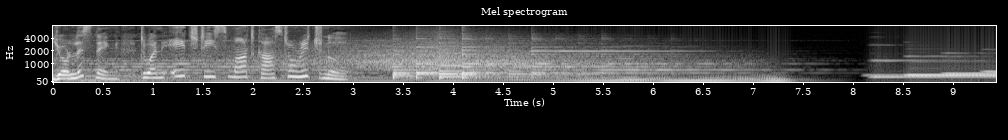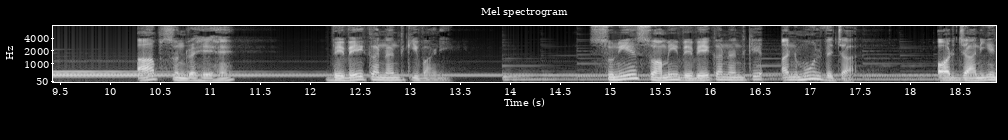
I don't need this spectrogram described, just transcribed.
You're listening to an HT Smartcast original. आप सुन रहे हैं विवेकानंद की वाणी सुनिए स्वामी विवेकानंद के अनमोल विचार और जानिए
